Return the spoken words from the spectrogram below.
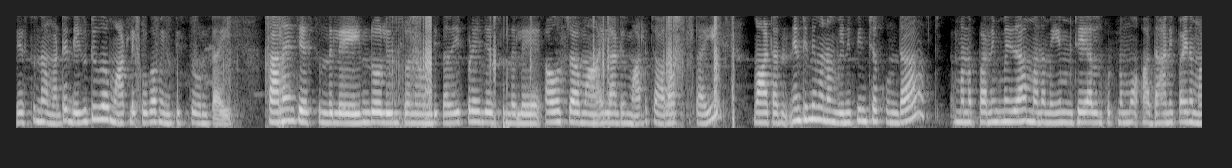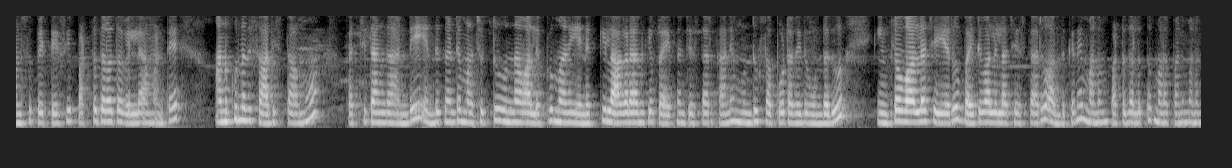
చేస్తున్నామంటే నెగిటివ్గా మాటలు ఎక్కువగా వినిపిస్తూ ఉంటాయి. తానేం చేస్తుందిలే ఇన్ని రోజులు ఇంట్లోనే ఉంది కదా ఇప్పుడేం చేస్తుందిలే అవసరమా ఇలాంటి మాటలు చాలా వస్తుంటాయి. వాటన్నింటిని మనం వినిపించకుండా మన పని మీద మనం ఏం చేయాలనుకుంటున్నామో ఆ దానిపైన మనసు పెట్టేసి పట్టుదలతో వెళ్ళామంటే అనుకున్నది సాధిస్తాము. ఖచ్చితంగా అండి. ఎందుకంటే మన చుట్టూ ఉన్న వాళ్ళు ఎప్పుడు మన వెనక్కి లాగడానికి ప్రయత్నం చేస్తారు. కానీ ముందుకు సపోర్ట్ అనేది ఉండదు. ఇంట్లో వాళ్ళే చేయరు బయట వాళ్ళు ఇలా చేస్తారు. అందుకనే మనం పట్టుదలతో మన పని మనం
